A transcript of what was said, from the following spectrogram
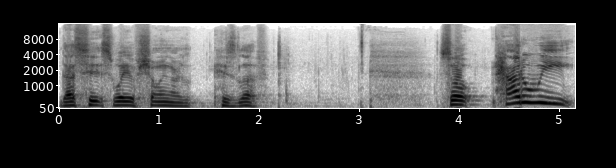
That's His way of showing our, His love. So, how do we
